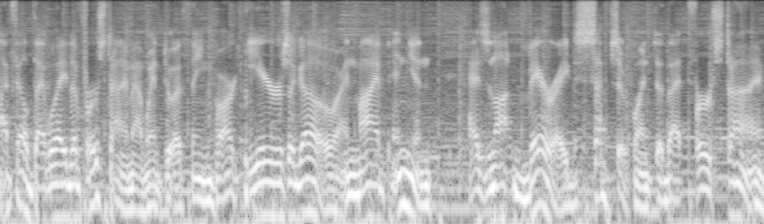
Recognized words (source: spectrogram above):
I felt that way the first time I went to a theme park years ago, and my opinion has not varied subsequent to that first time.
